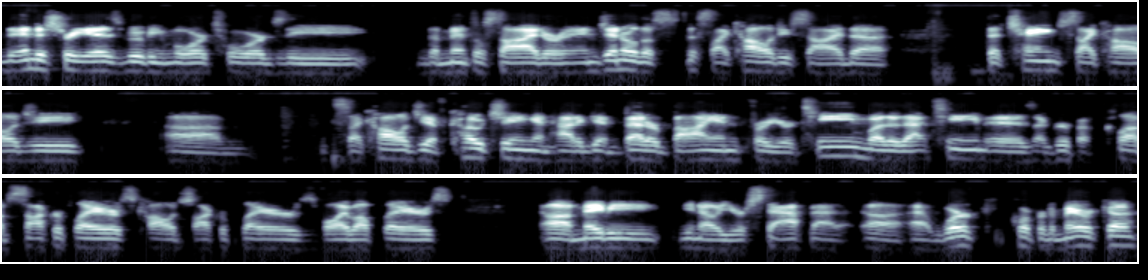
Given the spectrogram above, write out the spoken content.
the industry is moving more towards the the mental side, or in general, the the psychology side, the the change psychology, um, psychology of coaching, and how to get better buy-in for your team, whether that team is a group of club soccer players, college soccer players, volleyball players uh, maybe you know your staff at uh, at work, corporate America.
